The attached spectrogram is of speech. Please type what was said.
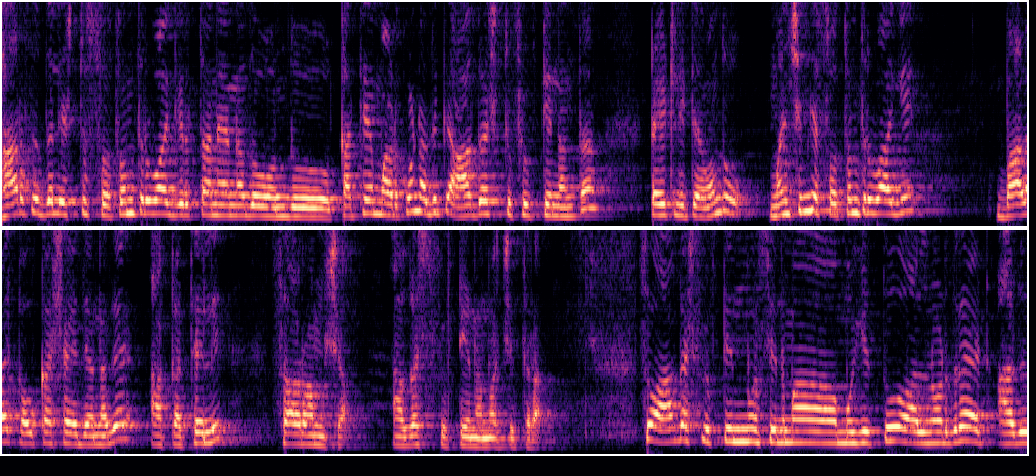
ಭಾರತದಲ್ಲಿ ಎಷ್ಟು ಸ್ವತಂತ್ರವಾಗಿರ್ತಾನೆ ಅನ್ನೋದು ಒಂದು ಕಥೆ ಮಾಡ್ಕೊಂಡು ಅದಕ್ಕೆ ಆಗಸ್ಟ್ ಫಿಫ್ಟೀನ್ ಅಂತ ಟೈಟ್ಲ್ ಇಟ್ಟೆ ಒಂದು ಮನುಷ್ಯನಿಗೆ ಸ್ವತಂತ್ರವಾಗಿ ಭಾಳಕ್ಕೆ ಅವಕಾಶ ಇದೆ ಅನ್ನೋದೇ ಆ ಕಥೆಯಲ್ಲಿ ಸಾರಾಂಶ, ಆಗಸ್ಟ್ ಫಿಫ್ಟೀನ್ ಅನ್ನೋ ಚಿತ್ರ. ಸೊ ಆಗಸ್ಟ್ ಫಿಫ್ಟೀನು ಸಿನಿಮಾ ಮುಗೀತು, ಅಲ್ಲಿ ನೋಡಿದ್ರೆ ಅದು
